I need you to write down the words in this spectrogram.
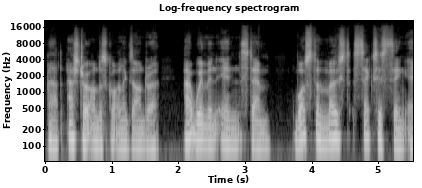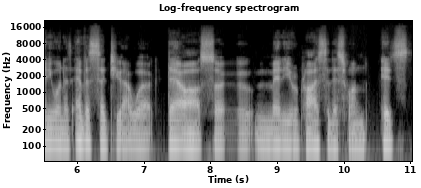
at Astro underscore Alexandra at Women in STEM. What's the most sexist thing anyone has ever said to you at work? There are so many replies to this one. It's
